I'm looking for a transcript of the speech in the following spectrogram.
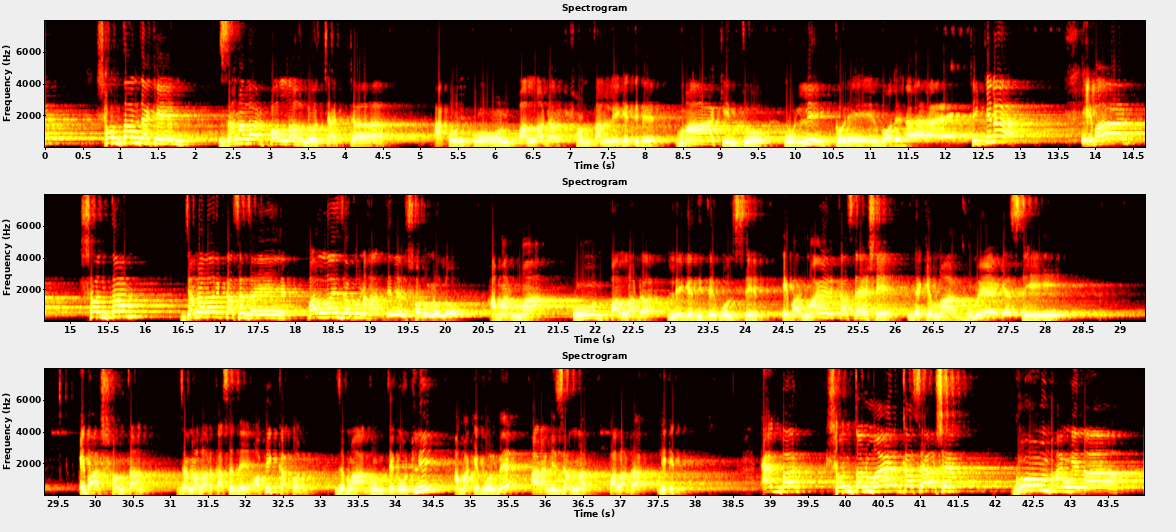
সন্তান দেখেন, জানালার পাল্লা হলো চারটা। এখন কোন পাল্লাটা সন্তান লেগে দেবে? মা কিন্তু উল্লেখ করে বলে না ঠিক কিনা? এবার সন্তান জানালার কাছে যায়, পাল্লায় যখন হাত দিলেন, স্মরণ হলো, আমার মা কোন পাল্লাটা লেগে দিতে বলছে? এবার মায়ের কাছে এসে দেখে মা ঘুমিয়ে গেছে। এবার সন্তান জানালার কাছে যে অপেক্ষা করে যে, মা, ঘুম থেকে উঠলি, আমাকে বলবে আর আমি জান্নার পালাটা লেগে দেব। একবার সন্তান মায়ের কাছে আসে, ঘুম ভাঙে না।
